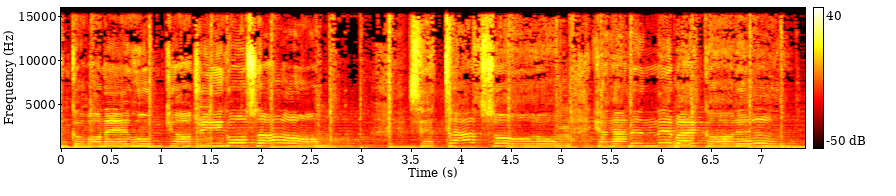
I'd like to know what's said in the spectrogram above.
한꺼번에 움켜쥐고서 세탁소로 향하는 내 발걸음.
